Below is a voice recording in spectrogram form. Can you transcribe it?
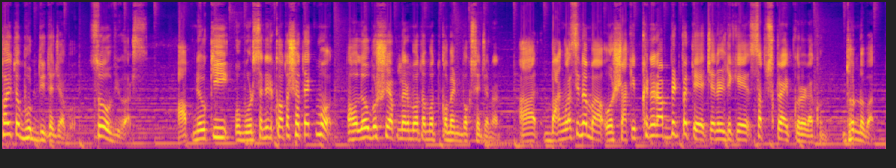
হয়তো ভোট দিতে যাব। সো ভিউয়ার্স আপনিও কি ওমর সানির কথার সাথে একমত? তাহলে অবশ্যই আপনার মতামত কমেন্ট বক্সে জানান। আর বাংলা সিনেমা ও শাকিব খানের আপডেট পেতে চ্যানেলটিকে সাবস্ক্রাইব করে রাখুন। ধন্যবাদ।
